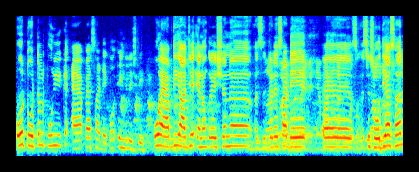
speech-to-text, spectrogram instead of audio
ਉਹ ਟੋਟਲ ਪੂਰੀ ਇੱਕ ਐਪ ਹੈ ਸਾਡੇ ਕੋਲ ਇੰਗਲਿਸ਼ ਦੀ ਉਹ ਐਪ ਦੀ ਅੱਜ ਇਨੋਗ੍ਰੇਸ਼ਨ ਜਿਹੜੇ ਸਾਡੇ ਸਿਸੋਦੀਆ ਸਰ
